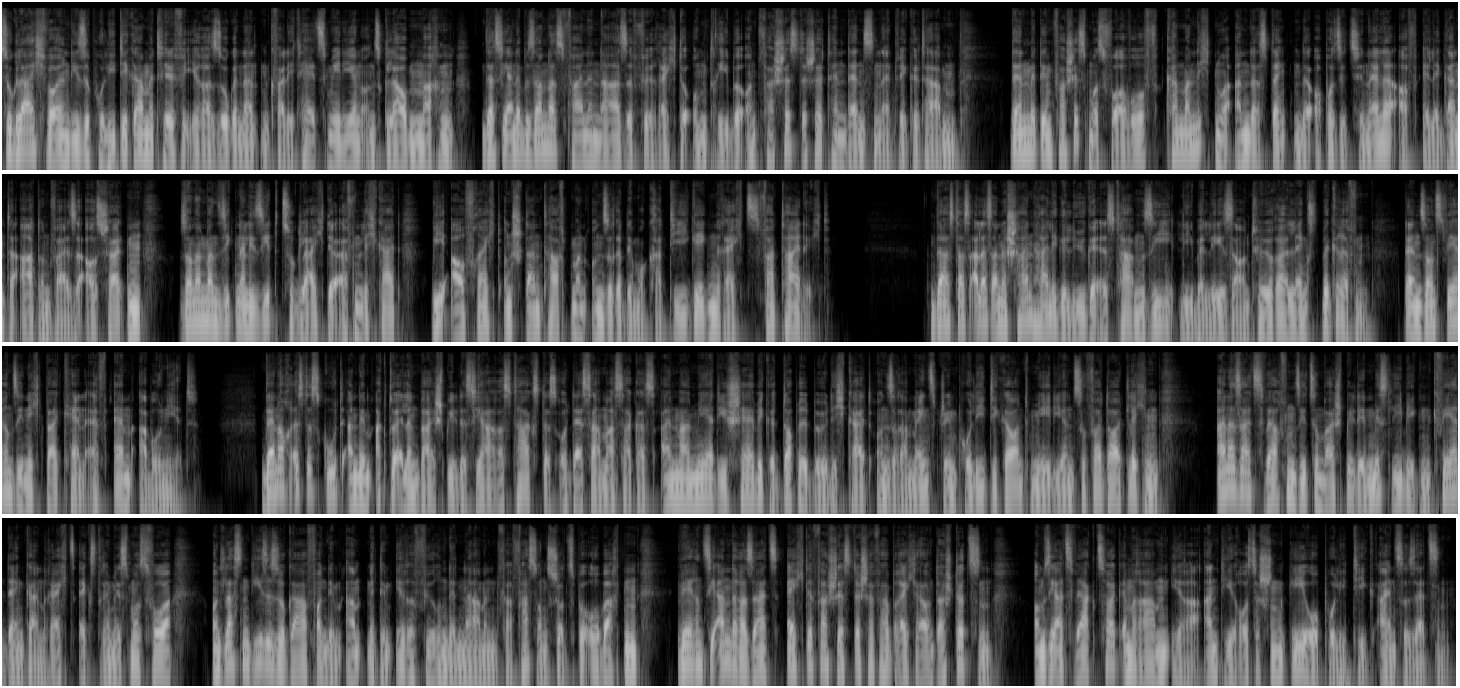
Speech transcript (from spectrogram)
Zugleich wollen diese Politiker mit Hilfe ihrer sogenannten Qualitätsmedien uns glauben machen, dass sie eine besonders feine Nase für rechte Umtriebe und faschistische Tendenzen entwickelt haben, denn mit dem Faschismusvorwurf kann man nicht nur andersdenkende Oppositionelle auf elegante Art und Weise ausschalten sondern man signalisiert zugleich der Öffentlichkeit, wie aufrecht und standhaft man unsere Demokratie gegen rechts verteidigt. Dass das alles eine scheinheilige Lüge ist, haben Sie, liebe Leser und Hörer, längst begriffen, denn sonst wären Sie nicht bei KenFM abonniert. Dennoch ist es gut, an dem aktuellen Beispiel des Jahrestags des Odessa-Massakers einmal mehr die schäbige Doppelbödigkeit unserer Mainstream-Politiker und Medien zu verdeutlichen. Einerseits werfen sie zum Beispiel den missliebigen Querdenkern Rechtsextremismus vor, und lassen diese sogar von dem Amt mit dem irreführenden Namen Verfassungsschutz beobachten, während sie andererseits echte faschistische Verbrecher unterstützen, um sie als Werkzeug im Rahmen ihrer antirussischen Geopolitik einzusetzen.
